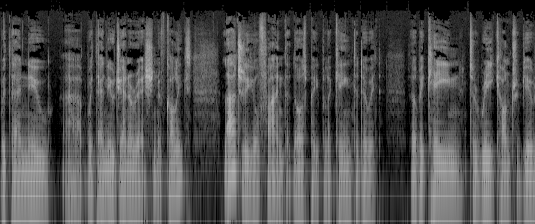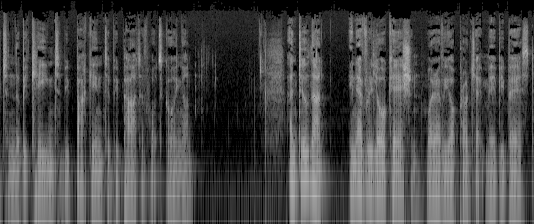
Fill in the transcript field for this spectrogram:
with their new uh, with their new generation of colleagues. Largely, you'll find that those people are keen to do it. They'll be keen to recontribute and they'll be keen to be back in to be part of what's going on. And do that in every location, wherever your project may be based.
